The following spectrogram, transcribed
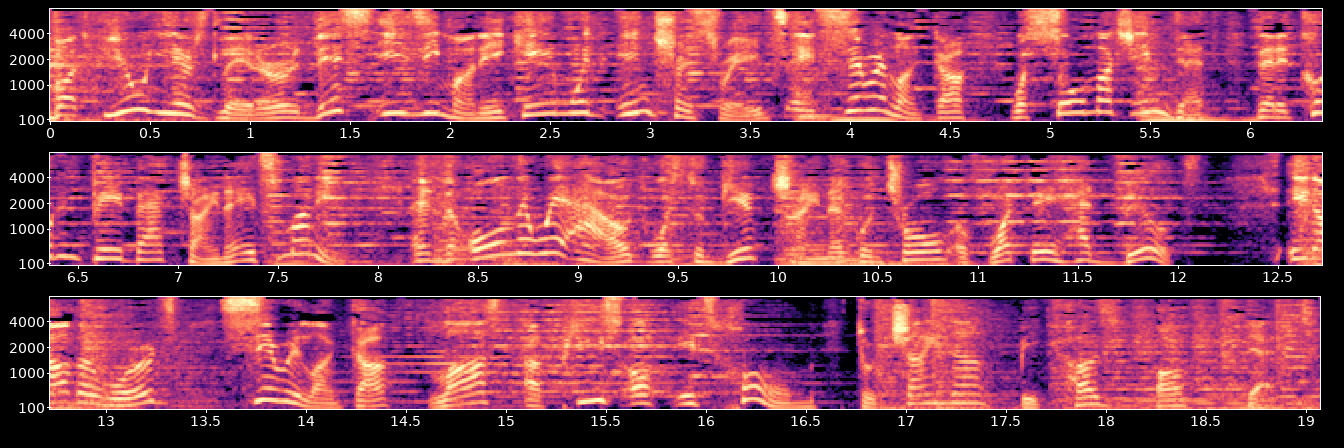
But few years later, this easy money came with interest rates, and Sri Lanka was so much in debt that it couldn't pay back China its money. And the only way out was to give China control of what they had built. In other words, Sri Lanka lost a piece of its home to China because of debt.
